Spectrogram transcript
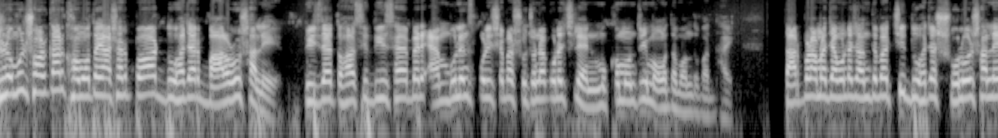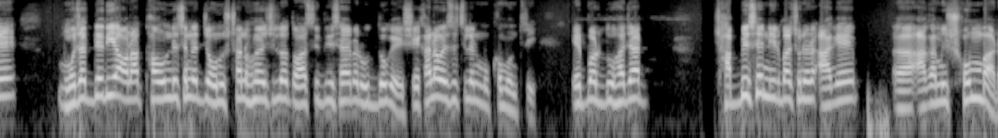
তৃণমূল সরকার ক্ষমতায় আসার পর দু হাজার বারো সালে পীরজাদা তহা সিদ্দিকী সাহেবের অ্যাম্বুলেন্স পরিষেবার সূচনা করেছিলেন মুখ্যমন্ত্রী মমতা বন্দ্যোপাধ্যায়। তারপর আমরা যেমনটা জানতে পারছি দু হাজার ষোলো সালে মোজাদ্দেদিয়া অনাথ ফাউন্ডেশনের যে অনুষ্ঠান হয়েছিল তহা সিদ্দিকী সাহেবের উদ্যোগে, সেখানেও এসেছিলেন মুখ্যমন্ত্রী। এরপর দু হাজার ছাব্বিশের নির্বাচনের আগে আগামী সোমবার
